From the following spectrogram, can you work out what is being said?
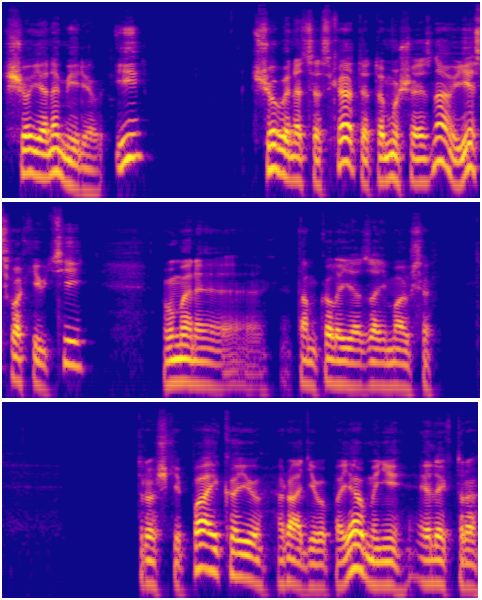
що я наміряв. І що ви на це скажете, тому що я знаю, є фахівці. У мене там, коли я займався трошки пайкою, радіо паяв, мені електро,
